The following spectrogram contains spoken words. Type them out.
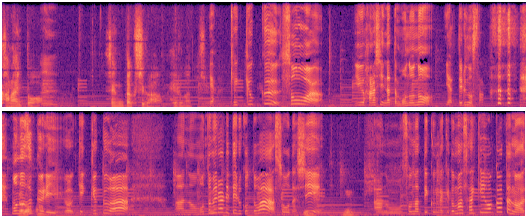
かないとうん。選択肢が減るなっていう。いや結局そうはいう話になったもののやってるのさ。ものづくりを結局はあの求められてることはそうだし、うん。あのそうなっていくんだけど、まあ、最近分かったのは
